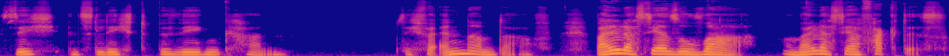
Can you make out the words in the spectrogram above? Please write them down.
sich ins Licht bewegen kann, sich verändern darf, weil das ja so war und weil das ja Fakt ist,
